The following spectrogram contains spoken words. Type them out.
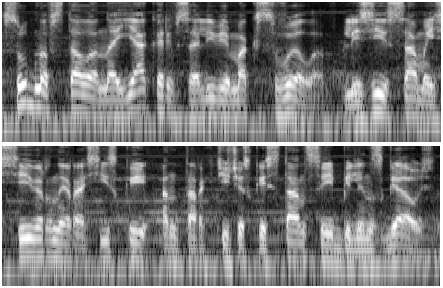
Судно встало на якорь в заливе Максвелла, вблизи самой северной российской антарктической станции Беллинсгаузен.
